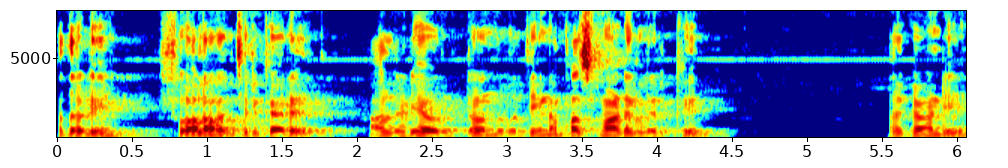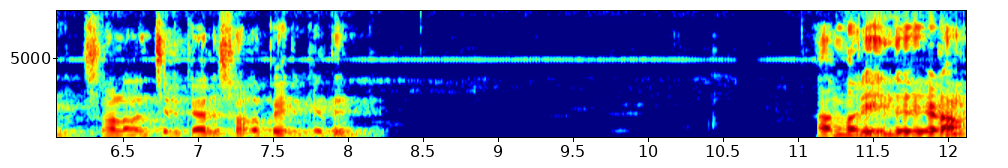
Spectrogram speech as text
அதோடய சோளம் வச்சுருக்காரு. ஆல்ரெடி அவர்கிட்ட வந்து பார்த்திங்கன்னா பசு மாடுகள் இருக்குது அதுக்காண்டி சோளம் வச்சுருக்காரு. சோளப்பயிர் இருக்குது. அது மாதிரி இந்த இடம்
